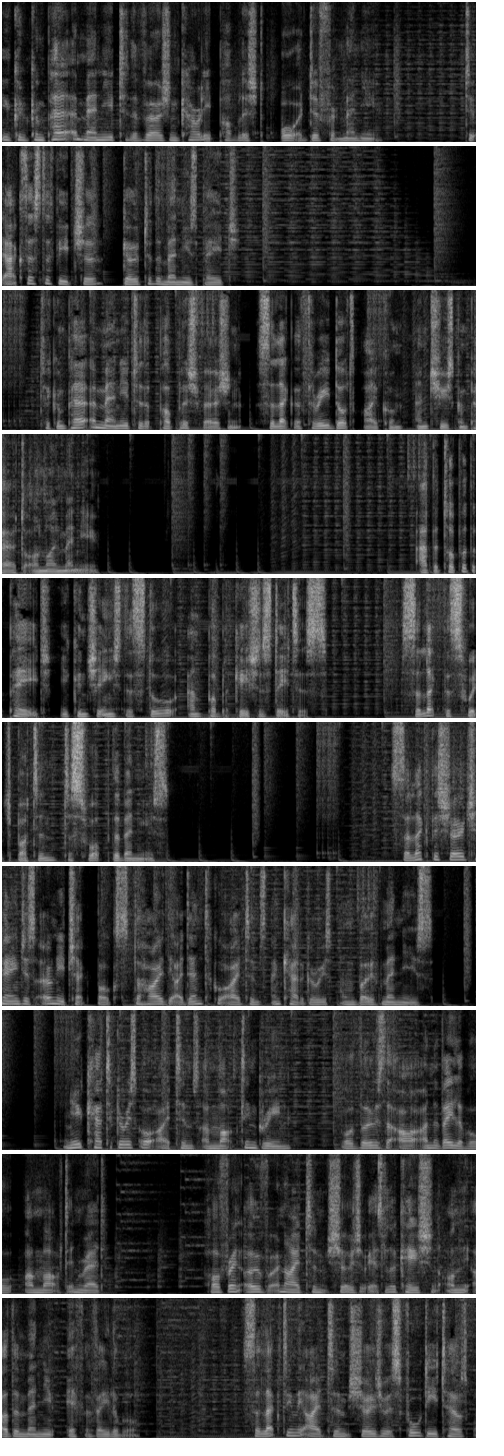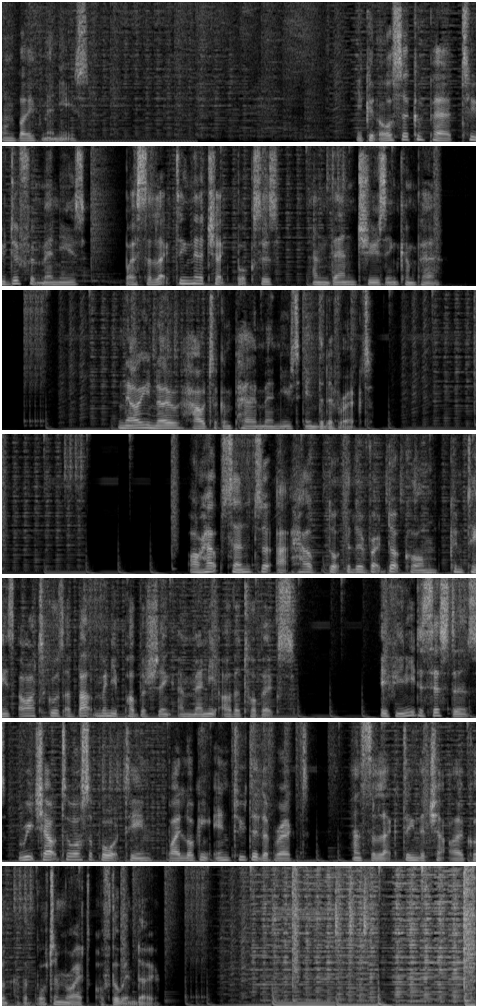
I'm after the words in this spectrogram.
You can compare a menu to the version currently published or a different menu. To access the feature, go to the Menus page. To compare a menu to the published version, select the three dot icon and choose Compare to Online Menu. At the top of the page, you can change the store and publication status. Select the Switch button to swap the menus. Select the Show Changes Only checkbox to hide the identical items and categories on both menus. New categories or items are marked in green, while those that are unavailable are marked in red. Hovering over an item shows you its location on the other menu if available. Selecting the item shows you its full details on both menus. You can also compare two different menus by selecting their checkboxes and then choosing Compare. Now you know how to compare menus in Deliverect. Our Help Centre at help.deliverect.com contains articles about menu publishing and many other topics. If you need assistance, reach out to our support team by logging into Deliverect and selecting the chat icon at the bottom right of the window.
